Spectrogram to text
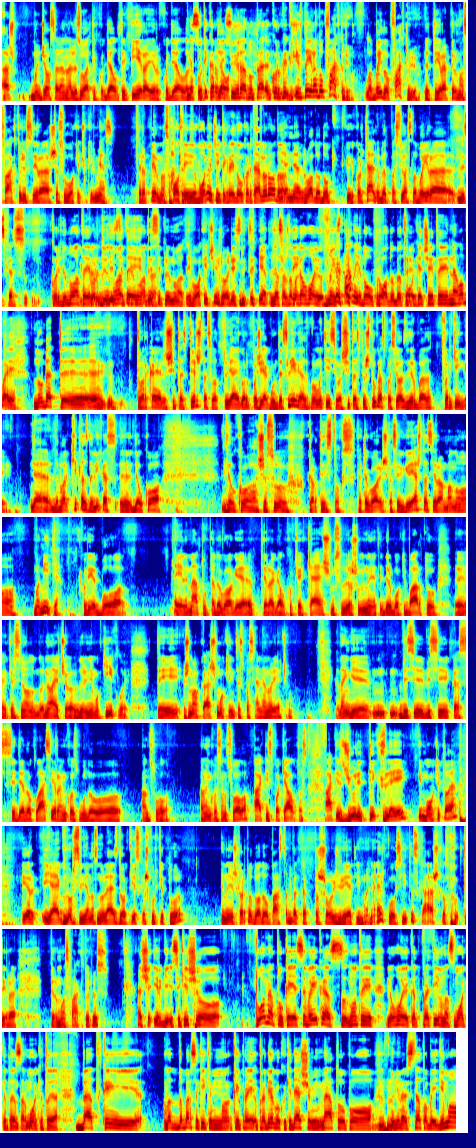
aš bandžiau save analizuoti, kodėl taip yra ir kodėl. Nesutik kodėl- kartais jų yra, nu, pe, kur... Ir tai yra daug faktorių, labai daug faktorių. Tai yra pirmas faktorius, tai yra aš esu vokiečių kilmės. Tai yra pirmas O tai vokiečiai tikrai daug kortelių rodo? Jie nerodo daug kortelių, bet pas juos labai yra viskas Koordinuotai ir koordinuotai, disciplinuota. disciplinuotai. Vokiečiai žodžiais nesimėta. Nes aš dabar galvoju, nu, ispanai daug rodo, bet Taip. vokiečiai tai nelabai. Nu, bet e, tvarka ir šitas pirštas, va, tu jeigu pažiūrėk Bundesliga, pamatysi, va, šitas pirštukas pas juos dirba tvarkingai. Ne, dabar kitas dalykas, e, dėl ko, dėl ko aš esu kartais toks kategoriškas ir griežtas, yra mano mamytė, kuri buvo eilę metų pedagogė, tai yra gal kokie 40 su viršum, jinai atidirbo Kibartų e, Kristino Donelaičio vidurinį mokykloje. Tai žinok, aš mokintis pas ją nenorėčiau. Kadangi visi, visi, kas sėdėdavo klasėje, rankos būdavo ant suolo. Rankos ant suolo, akis pakeltos. Akis žiūri tiksliai į mokytoją ir jeigu nors vienas nuleisdavo akis kažkur kitur, jinai iš karto duodavo pastabą, kad prašau žiūrėti į mane ir klausytis, ką aš kalbu. Tai yra pirmas faktorius. Aš irgi įsikišiu tuo metu, kai esi vaikas, nu tai galvoji, kad pratyvnas mokytojas ar mokytoja, bet kai Va dabar, sakykime, kai prabėgo kokį dešimt metų po mhm. universiteto baigimo,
